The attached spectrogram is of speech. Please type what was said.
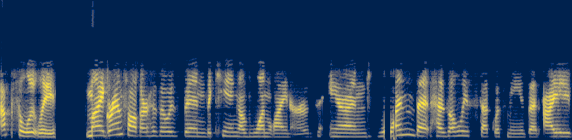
Absolutely. My grandfather has always been the king of one liners, and one that has always stuck with me that I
